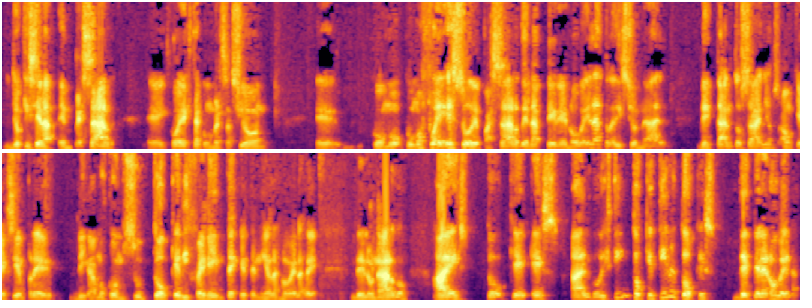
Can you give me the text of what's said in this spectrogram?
yo quisiera empezar eh, con esta conversación. Eh, ¿cómo, ¿Cómo fue eso de pasar de la telenovela tradicional de tantos años, aunque siempre, digamos, con su toque diferente que tenían las novelas de, de Leonardo, a esto que es algo distinto, que tiene toques de telenovela,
